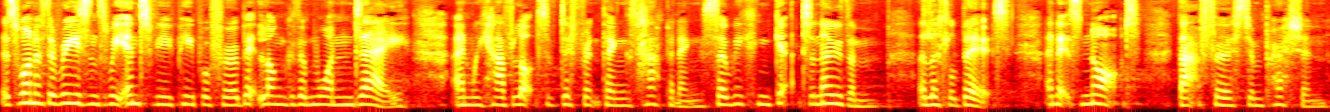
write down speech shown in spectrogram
It's one of the reasons we interview people for a bit longer than one day and we have lots of different things happening so we can get to know them a little bit. And it's not that first impression.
